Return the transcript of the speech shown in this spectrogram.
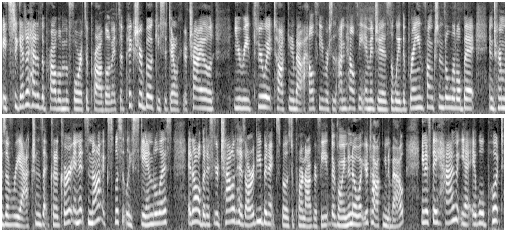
it's to get ahead of the problem before it's a problem. It's a picture book. You sit down with your child, you read through it talking about healthy versus unhealthy images, the way the brain functions a little bit in terms of reactions that could occur. And it's not explicitly scandalous at all, but if your child has already been exposed to pornography, they're going to know what you're talking about. And if they haven't yet, it will put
